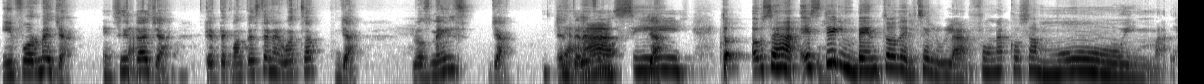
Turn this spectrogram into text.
Informes ya. Citas ya que te contesten el WhatsApp, ya. Los mails, ya. El ya, teléfono, sí. O sea, este invento del celular fue una cosa muy mala.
